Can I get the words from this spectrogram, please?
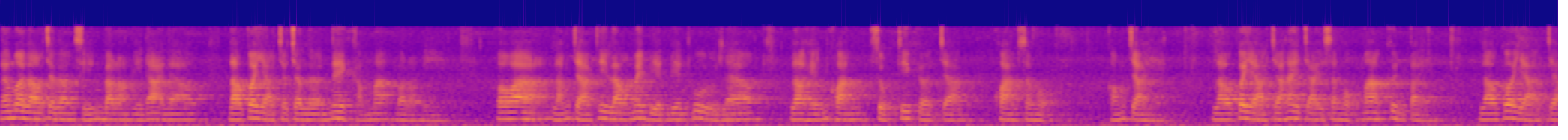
แล้วเมื่อเราเจริญศีลบารมีได้แล้ว เราก็อยากจะเจริญเนคขมมะบารมี เพราะว่าหลังจากที่เราไม่เบียดเบียนผู้อื่นแล้ว เราเห็นความสุขที่เกิดจากความสงบของใจ เราก็อยากจะให้ใจสงบมากขึ้นไป เราก็อยากจะ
